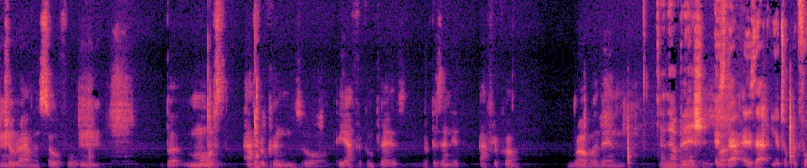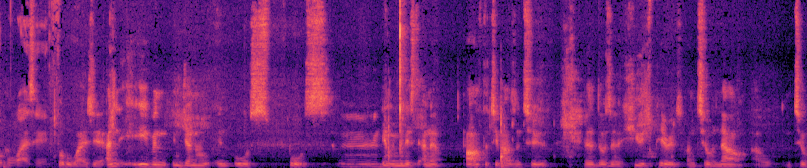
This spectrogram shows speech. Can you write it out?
Mm. Thuram and so forth. Mm. But most Africans or yeah, African players represented Africa rather than another nation. Is Well- that is that you're talking football wise here? football wise, yeah, and even in general in all sports, in realistic. And uh, after 2002, there, there was a huge period until now, or until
